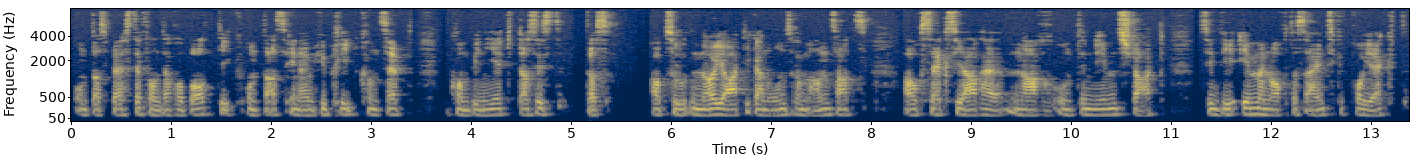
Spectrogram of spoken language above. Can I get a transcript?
und das Beste von der Robotik und das in einem Hybridkonzept kombiniert, das ist das absolut Neuartige an unserem Ansatz. Auch sechs Jahre nach Unternehmensstart sind wir immer noch das einzige Projekt,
